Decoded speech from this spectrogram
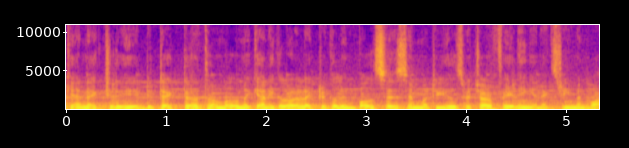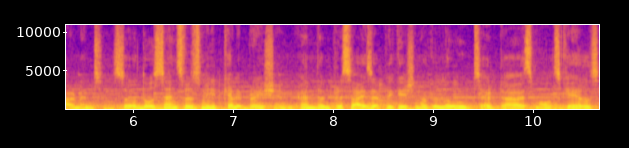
can actually detect uh, thermal, mechanical or electrical impulses in materials which are failing in extreme environments. So those sensors need calibration and then precise application of the loads at uh, small scales.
